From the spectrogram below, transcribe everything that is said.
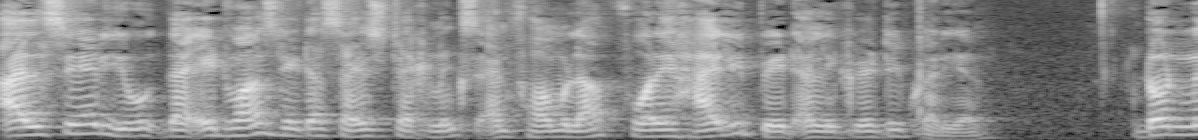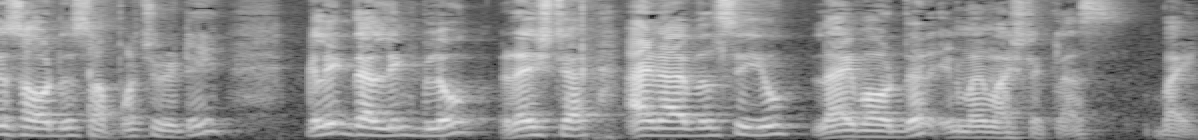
I'll share you the advanced data science techniques and formula for a highly paid and lucrative career. Don't miss out this opportunity. Click the link below, register and I will see you live out there in my masterclass. Bye.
